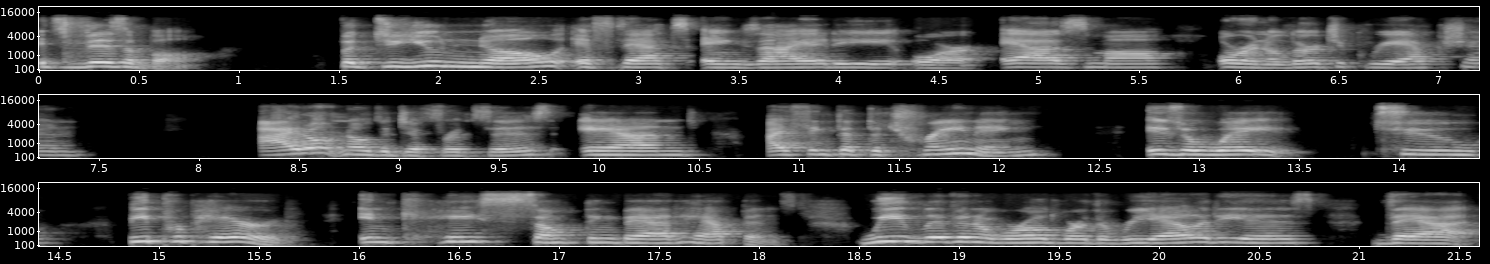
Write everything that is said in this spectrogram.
It's visible but do you know if that's anxiety or asthma or an allergic reaction? I don't know the differences. And I think that the training is a way to be prepared in case something bad happens. We live in a world where the reality is that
